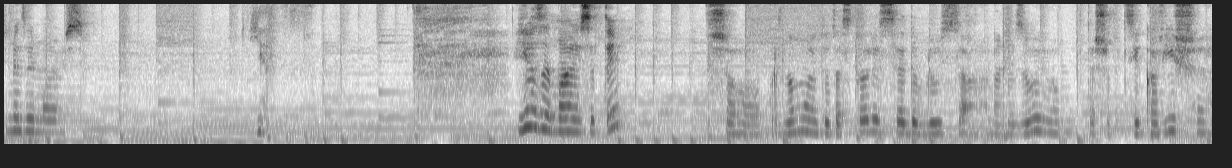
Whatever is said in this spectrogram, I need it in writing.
чим я займаюся? Єс! Я займаюся тим, що придумую тут сторіси, дивлюся, аналізую, те, щоб цікавіше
